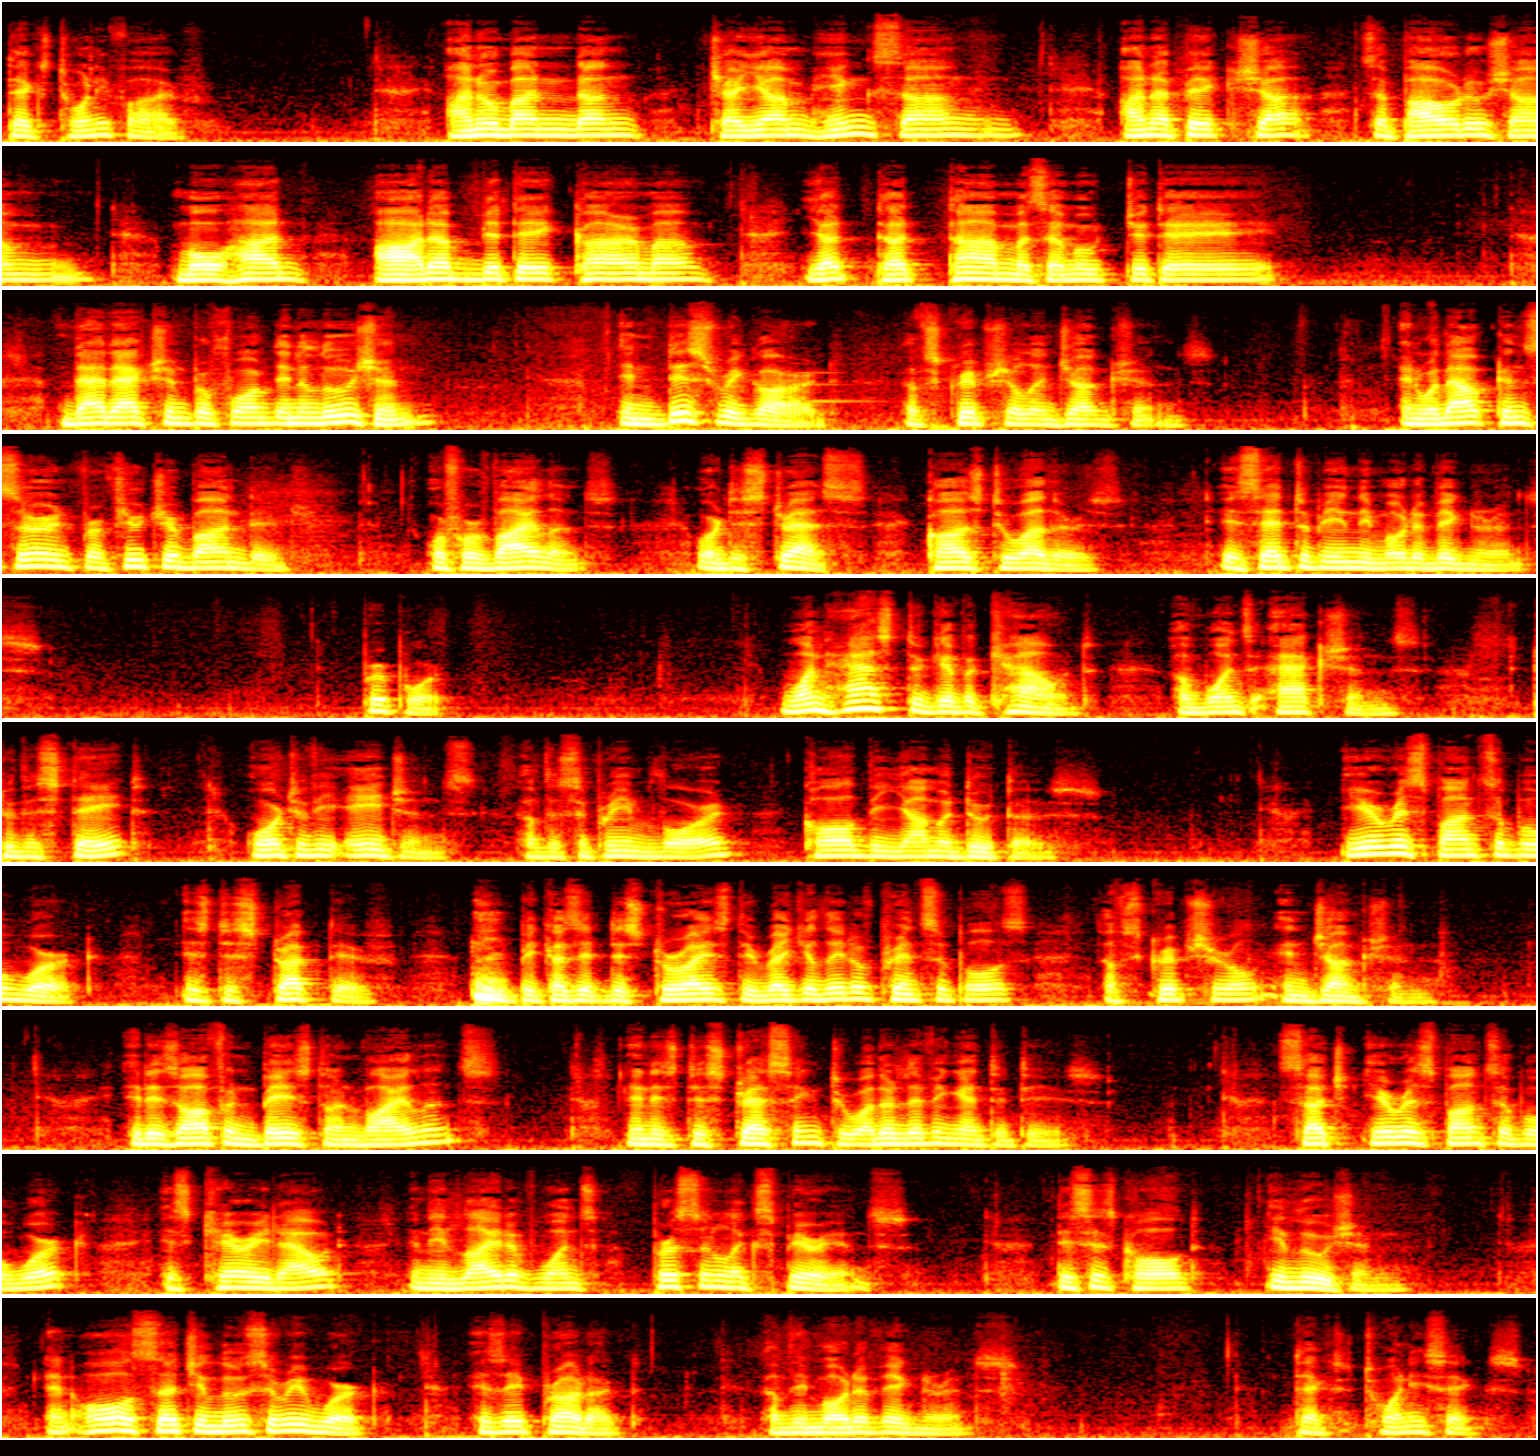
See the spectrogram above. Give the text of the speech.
Text 25. Anubandang chayam hingsang anapeksha sapaurusham mohad arabhyate karma yat tamasamuchate. That action performed in illusion, in disregard of scriptural injunctions, and without concern for future bondage or for violence or distress caused to others, is said to be in the mode of ignorance. Purport One has to give account of one's actions to the state or to the agents of the Supreme Lord called the Yamadutas. Irresponsible work is destructive because it destroys the regulative principles of scriptural injunction. It is often based on violence and is distressing to other living entities. Such irresponsible work is carried out in the light of one's personal experience. This is called illusion. And all such illusory work is a product of the mode of ignorance. Text 26.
